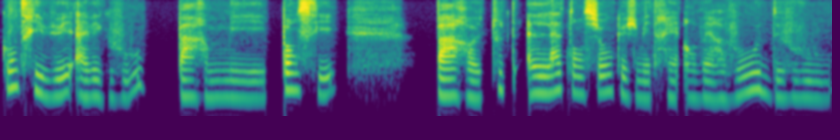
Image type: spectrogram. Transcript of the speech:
contribuer avec vous par mes pensées, par toute l'attention que je mettrai envers vous, de vous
